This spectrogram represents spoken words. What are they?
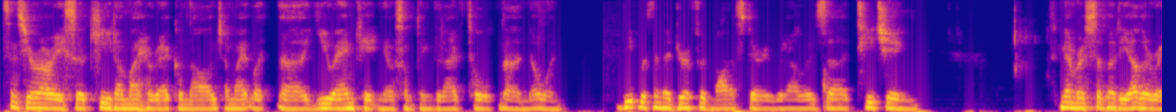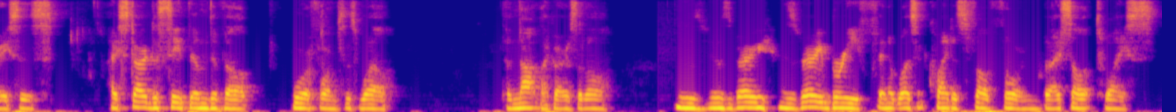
since you're already so keyed on my heretical knowledge, I might let uh, you and Kate know something that I've told uh, no one. Deep within the Driftwood Monastery, when I was uh, teaching members of some of the other races, I started to see them develop war forms as well not like ours at all. It was, it was very it was very brief and it wasn't quite as well formed, but I saw it twice.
